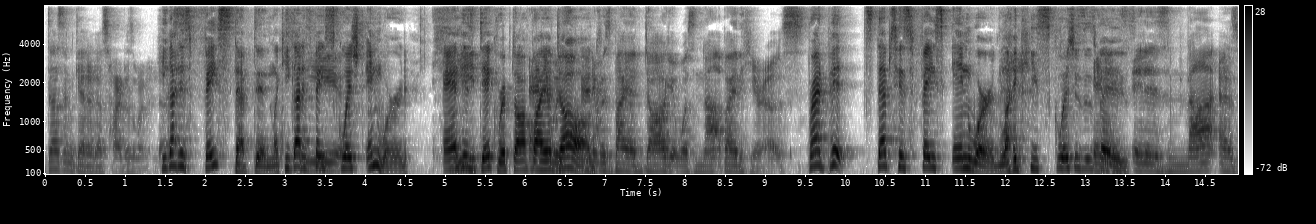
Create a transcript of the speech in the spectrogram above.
doesn't get it as hard as women does. He got his face stepped in, like he got his face squished inward, and He- his dick ripped off by a was- dog. And it was by a dog, it was not by the heroes. Brad Pitt steps his face inward, like he squishes his It face. is, it is not as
